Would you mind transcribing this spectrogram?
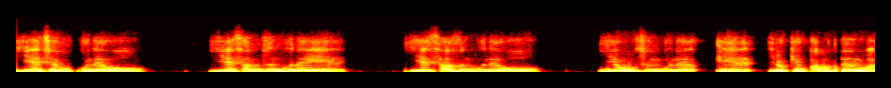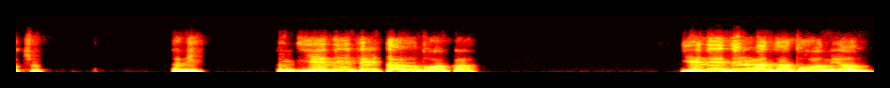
2의 제곱분의 5, 2의 3승분의 1, 2의 4승분의 5, 2의 5승분의 1 이렇게 반복되는 거 맞죠? 됐니? 그럼 얘네들 따로 더할까요? 얘네들만 다 더하면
